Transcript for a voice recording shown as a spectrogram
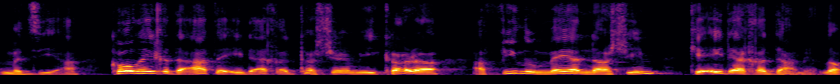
מציעה, כל היכא דעתה עד אחד כאשר מעיקרא אפילו מאה נשים כעד אחד דמיה. לא.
